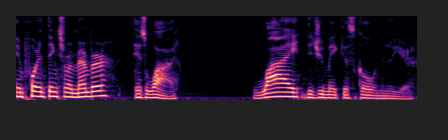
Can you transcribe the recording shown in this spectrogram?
important thing to remember is why. Why did you make this goal in the new year?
